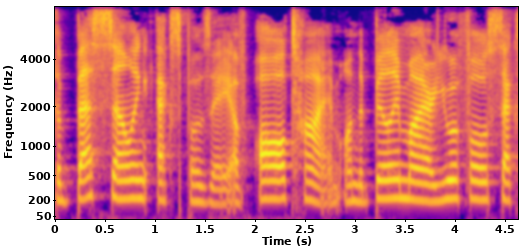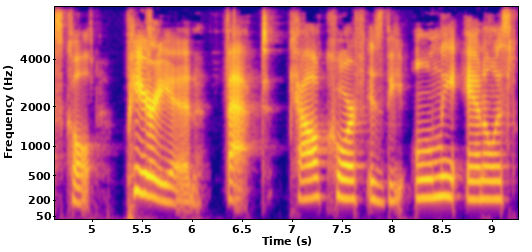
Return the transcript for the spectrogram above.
The best selling expose of all time on the Billy Meier UFO sex cult, period. Fact Kal Korff is the only analyst,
